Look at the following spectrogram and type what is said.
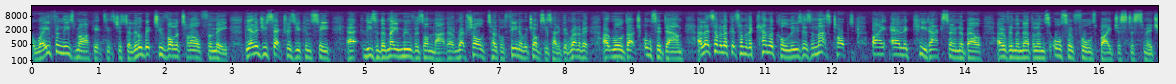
away from these markets. It's just a little bit too volatile for me. The energy sector, as you can see, uh, these are the main movers on that. Uh, Repsol, Total Fina, which obviously has had a good run of it. Uh, Royal Dutch also down. Uh, let's have a look at some of the chemical losers, and that's topped by Air Liquide. Akzo Nobel over in the Netherlands also falls by just a smidge.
